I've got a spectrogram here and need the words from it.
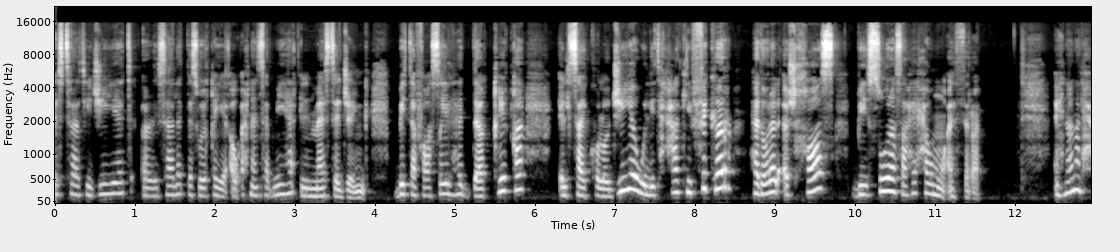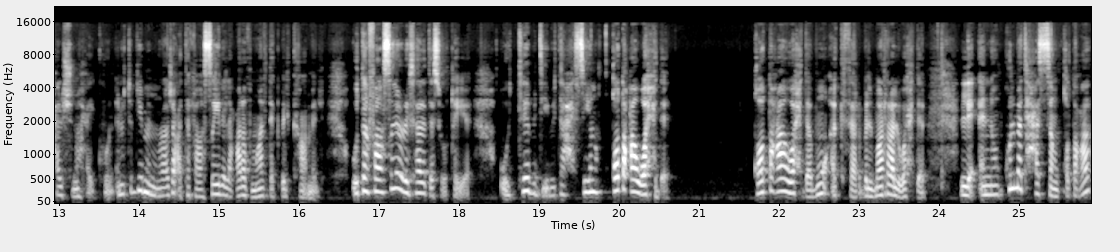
استراتيجية الرسالة التسويقية أو إحنا نسميها المسجنج بتفاصيلها الدقيقة السيكولوجية واللي تحاكي فكر هذول الأشخاص بصورة صحيحة ومؤثرة. هنا الحل شنو حيكون؟ إنه تبدي من مراجعة تفاصيل العرض مالتك بالكامل وتفاصيل الرسالة التسويقية وتبدي بتحسين قطعة واحدة. قطعة واحدة مو أكثر بالمرة الواحدة لأنه كل ما تحسن قطعة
